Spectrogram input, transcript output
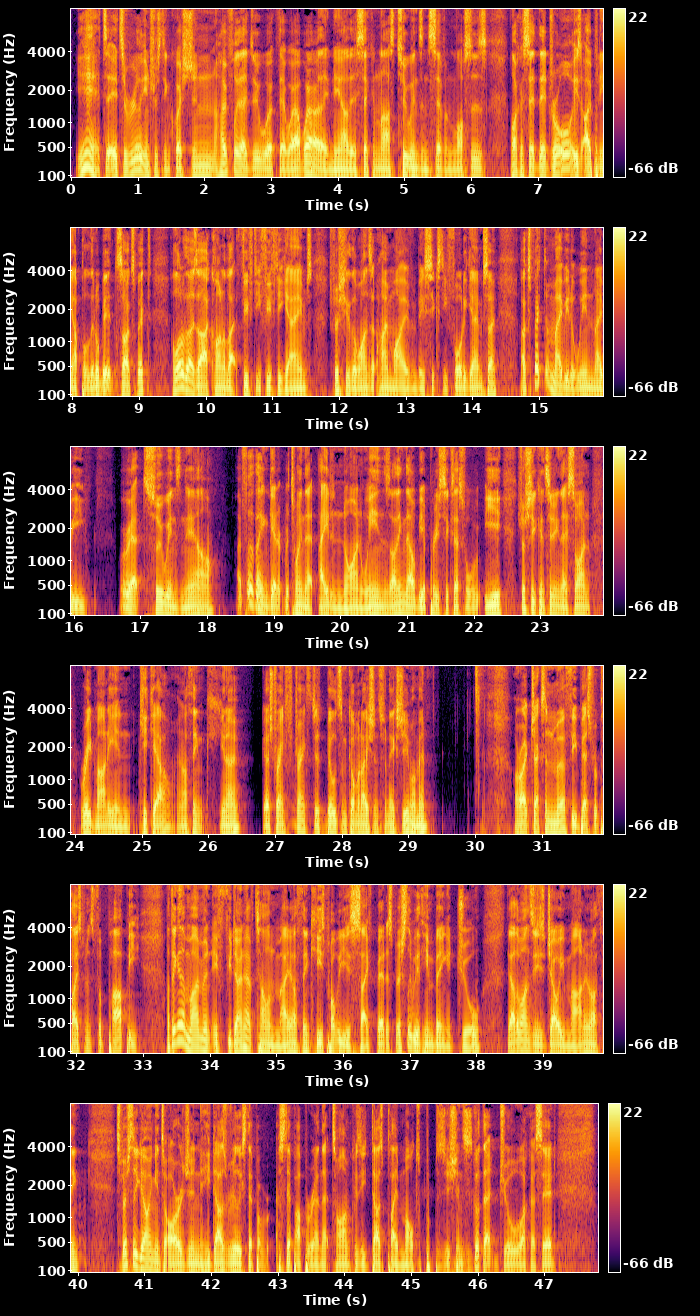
Yeah, it's a, it's a really interesting question. Hopefully they do work their way up. Where are they now? Their second last two wins and seven losses. Like I said, their draw is opening up a little bit. So I expect a lot of those are kind of like 50-50 games, especially the ones at home might even be 60-40 games. So I expect them maybe to win maybe, we're at two wins now. Hopefully they can get it between that eight and nine wins. I think that'll be a pretty successful year, especially considering they signed Reed Mahoney and Kikau. And I think, you know, go strength strength, just build some combinations for next year, my man. All right, Jackson Murphy, best replacements for Papi. I think at the moment, if you don't have Taylan May, I think he's probably your safe bet, especially with him being a dual. The other ones is Joey Manu. I think, especially going into Origin, he does really step up, step up around that time because he does play multiple positions. He's got that dual, like I said.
